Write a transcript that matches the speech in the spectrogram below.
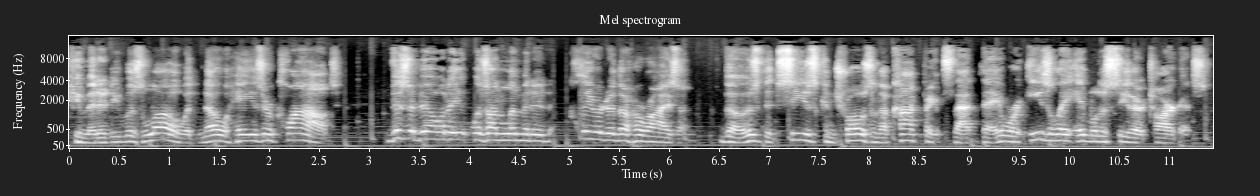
Humidity was low with no haze or clouds. Visibility was unlimited, clear to the horizon. Those that seized controls in the cockpits that day were easily able to see their targets.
